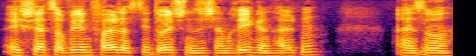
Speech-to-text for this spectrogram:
Ich schätze auf jeden Fall, dass die Deutschen sich an Regeln halten. Also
